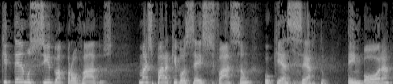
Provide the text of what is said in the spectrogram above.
que temos sido aprovados, mas para que vocês façam o que é certo embora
